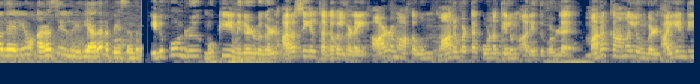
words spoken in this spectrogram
வகையிலையும் அரசியல் ரீதியாக நான் பேச இது இதுபோன்று முக்கிய நிகழ்வுகள் அரசியல் தகவல்களை ஆழமாகவும் மாறுபட்ட கோணத்திலும் அறிந்து கொள்ள மறக்காமல் உங்கள் INT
